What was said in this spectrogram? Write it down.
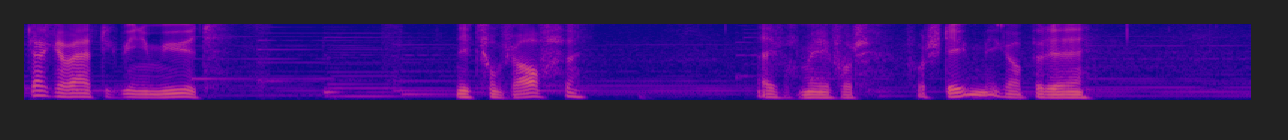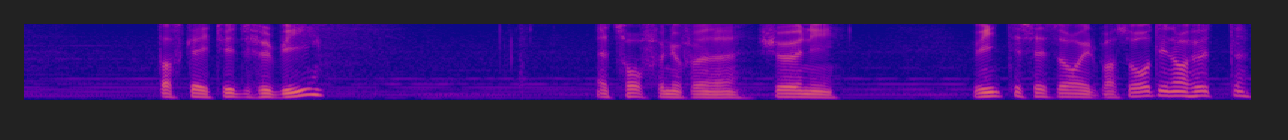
Gegenwärtig bin ich müde. Nicht vom Arbeiten, einfach mehr vor, vor Stimmung. Aber äh, das geht wieder vorbei. Jetzt hoffe ich auf eine schöne Wintersaison in Basodino heute.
